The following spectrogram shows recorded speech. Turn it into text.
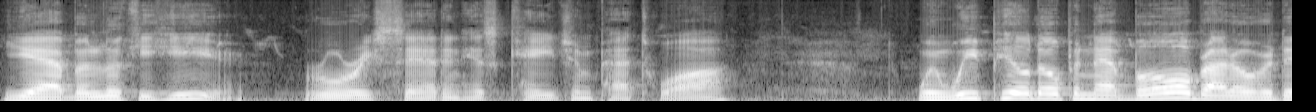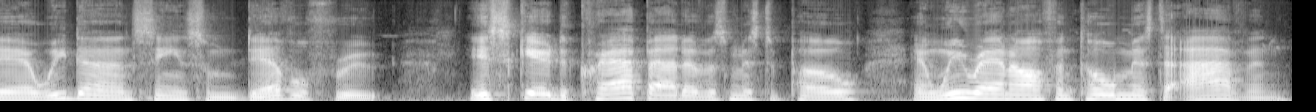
Yeah, but looky here, Rory said in his Cajun patois. When we peeled open that bulb right over there, we done seen some devil fruit. It scared the crap out of us, Mr. Poe, and we ran off and told Mr. Ivan.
